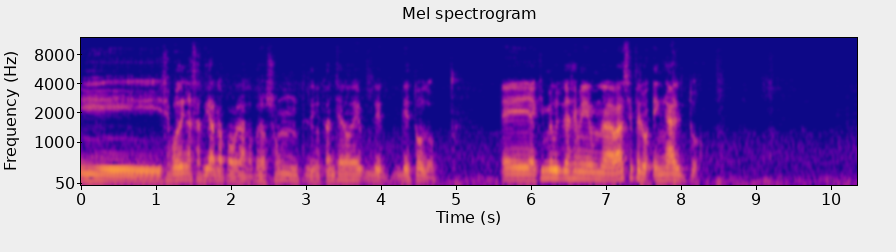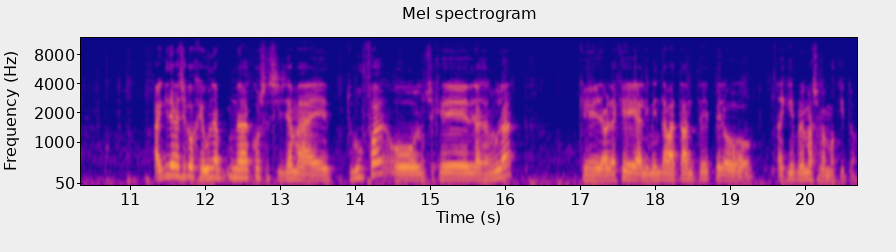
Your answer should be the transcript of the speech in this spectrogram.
Y se pueden asadiar los poblados, pero son, te digo, están llenos de, todo. Eh, aquí me gustaría una base, pero en alto. Aquí también se coge una, una cosa se llama eh, trufa o no sé qué de la llanura. Que la verdad es que alimenta bastante, pero aquí el problema son los mosquitos.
